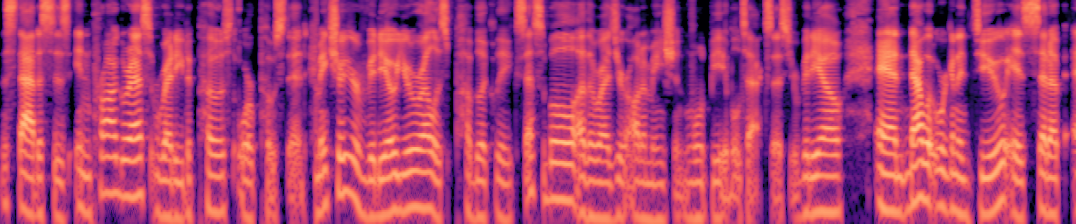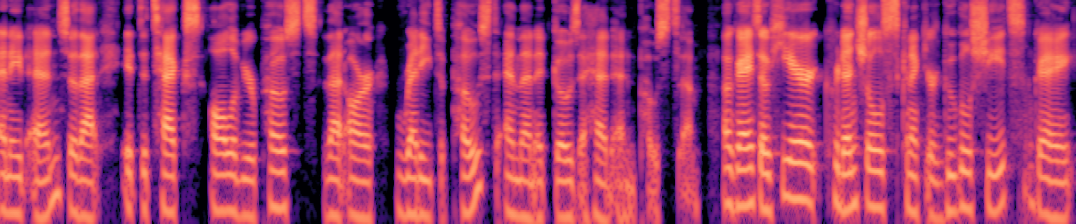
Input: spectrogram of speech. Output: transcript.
The status is in progress, ready to post, or posted. Make sure your video URL is publicly accessible, otherwise your automation won't be able to access your video. And now what we're going to do is set up N8N so that it detects all of your posts that are ready to post, and then it goes ahead and posts them. Okay, so here, credentials connect your Google Sheets. Okay,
